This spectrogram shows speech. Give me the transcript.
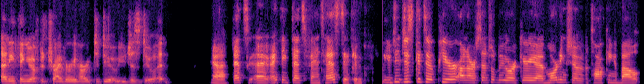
anything you have to try very hard to do. You just do it. Yeah, that's. I think that's fantastic. And you did just get to appear on our Central New York area morning show talking about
